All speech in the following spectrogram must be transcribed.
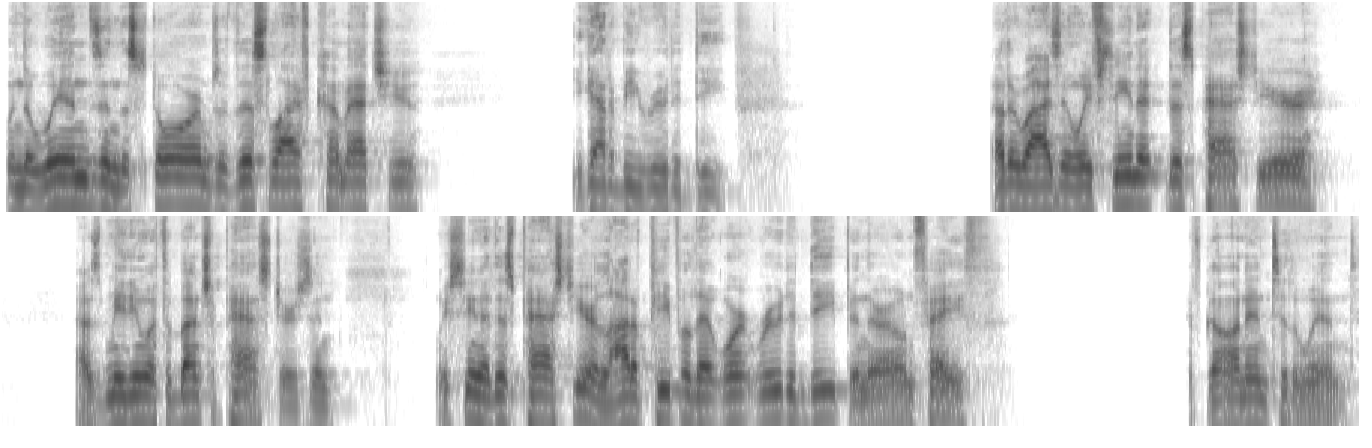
When the winds and the storms of this life come at you, you got to be rooted deep. Otherwise, and we've seen it this past year. I was meeting with a bunch of pastors, and we've seen it this past year. A lot of people that weren't rooted deep in their own faith have gone into the wind.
